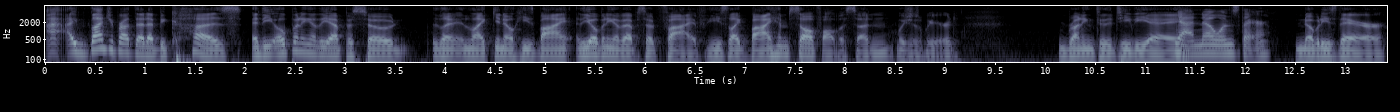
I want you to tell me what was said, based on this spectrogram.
I, I'm glad you brought that up because in the opening of the episode, like, like you know, he's by the opening of episode five. He's like by himself all of a sudden, which is weird. Running through the TVA. Yeah, no one's there. nobody's there.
